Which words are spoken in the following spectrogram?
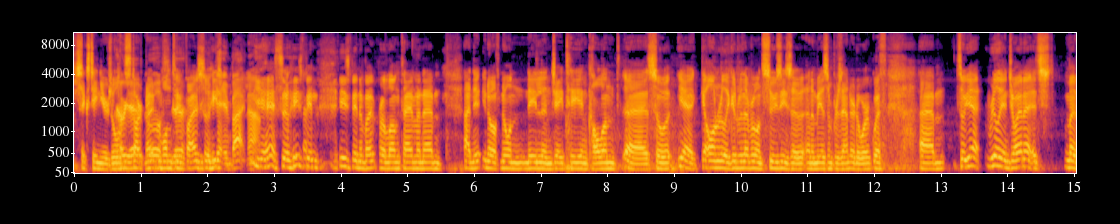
16 years old, oh, yeah, starting out in one two five. So he's getting back now. Yeah, so he's been he's been about for a long time, and um, and you know I've known Neil and JT and Colin. Uh, so yeah, get on really good with everyone. Susie's a, an amazing presenter to work with. Um, so yeah, really enjoying it. It's my,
